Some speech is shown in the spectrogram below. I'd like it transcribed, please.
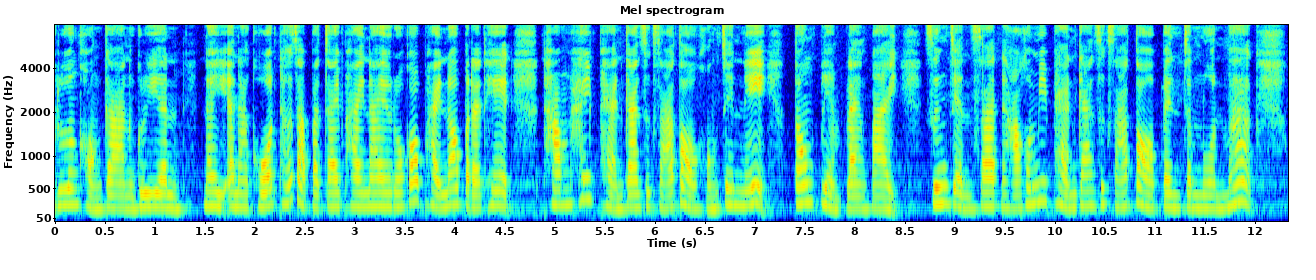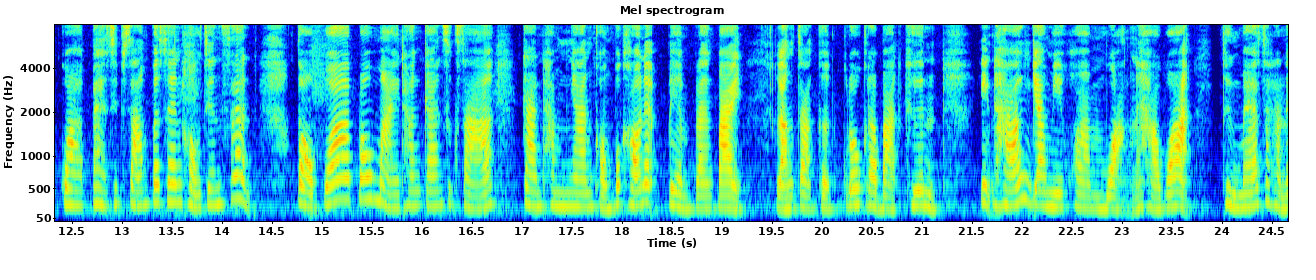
เรื่องของการเรียน ในอนาคตทั้งจากปัจจัยภายในแล้วก็ภายนอกประเทศทำให้แผนการศึกษาต่อของเจนนี้ต้องเปลี่ยนแปลงไป ซึ่งเจน Z นะคะเขามีแผนการศึกษาต่อเป็นจำนวนมากกว่า 83%ของเจน Z ตอบว่าเป้าหมายทางการศึกษาการทำงานของพวกเขาเนี่ยเปลี่ยนแปลงไป หลังจากเกิดโรคระบาดขึ้น อีกทั้งยังมีความหวังนะคะว่า ถึงแม้สถาน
